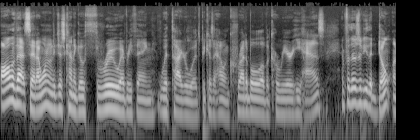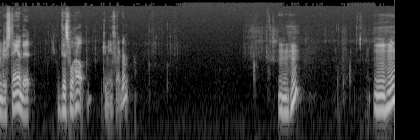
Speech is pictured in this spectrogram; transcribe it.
all of that said, I wanted to just kind of go through everything with Tiger Woods because of how incredible of a career he has. And for those of you that don't understand it, this will help. Give me a second. Mm hmm. Mm hmm.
